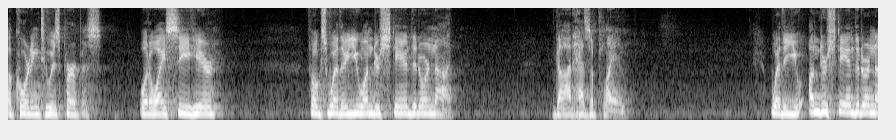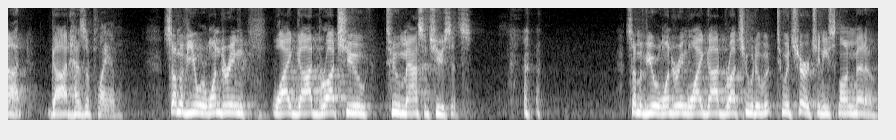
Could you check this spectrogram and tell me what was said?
according to his purpose. What do I see here? Folks, whether you understand it or not, God has a plan. Whether you understand it or not, God has a plan. Some of you were wondering why God brought you to Massachusetts. Some of you were wondering why God brought you to, to a church in East Longmeadow.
